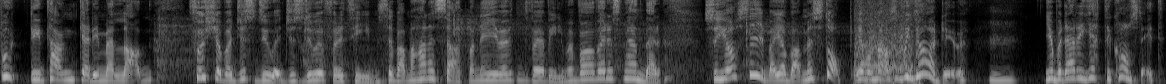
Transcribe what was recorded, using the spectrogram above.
40 tankar emellan. Först jag bara just do it, just do it for the team. Så jag bara men han är söt, men nej jag vet inte vad jag vill, men vad, vad är det som händer? Så jag säger bara, jag bara men stopp, jag bara men alltså vad gör du? Jag bara det här är jättekonstigt.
